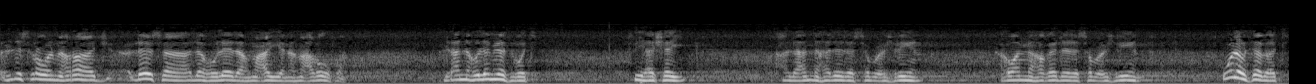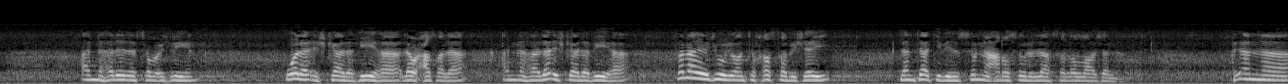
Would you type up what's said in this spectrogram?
الإسراء والمعراج ليس له ليلة معينة معروفة لأنه لم يثبت فيها شيء. على أنها ليلة 27 أو أنها غير ليلة 27 ولو ثبت أنها ليلة 27 ولا إشكال فيها لو حصل أنها لا إشكال فيها فلا يجوز أن تخص بشيء لم تأتي به السنة عن رسول الله صلى الله عليه وسلم. لأن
